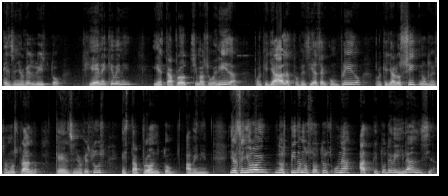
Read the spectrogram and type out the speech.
El Señor Jesucristo tiene que venir y está próxima su venida, porque ya las profecías se han cumplido, porque ya los signos nos están mostrando que el Señor Jesús está pronto a venir. Y el Señor hoy nos pide a nosotros una actitud de vigilancia.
